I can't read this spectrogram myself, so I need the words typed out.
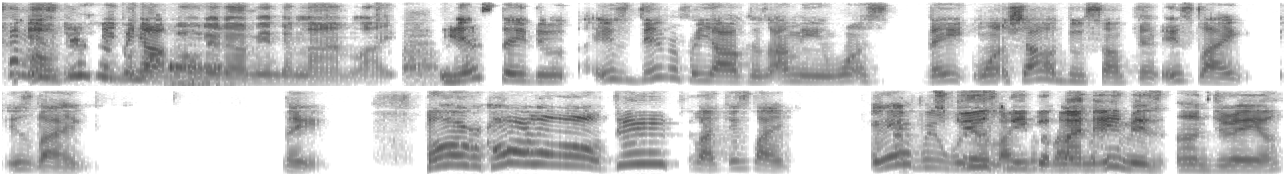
Come It's on, these different for people don't know that I'm in the limelight. Yes, they do. It's different for y'all because I mean, once they once y'all do something, it's like it's like like Barbara Carlo, dude. Like it's like everywhere. Excuse Like me, it's but my name is Andrea.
